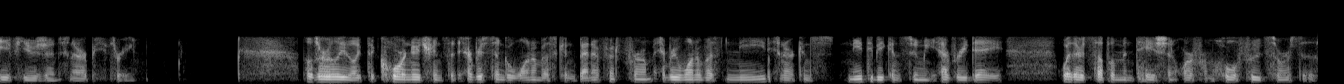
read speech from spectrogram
eFusion, and RP3 those are really like the core nutrients that every single one of us can benefit from, every one of us need and are cons- need to be consuming every day, whether it's supplementation or from whole food sources.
